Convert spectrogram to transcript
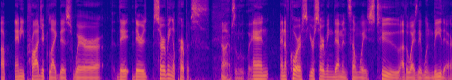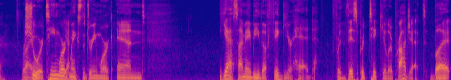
uh, any project like this where they they're serving a purpose, Oh, absolutely. and and of course you're serving them in some ways too. Otherwise they wouldn't be there. Right. Sure, teamwork Yeah. makes the dream work. And yes, I may be the figurehead for this particular project, but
